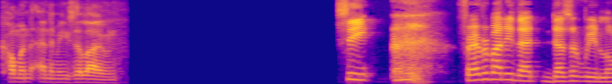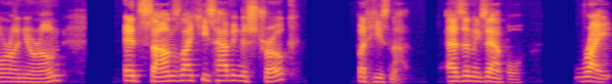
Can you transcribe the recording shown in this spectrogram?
common enemies alone. See, for everybody that doesn't read lore on your own, it sounds like he's having a stroke, but he's not. As an example, right,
